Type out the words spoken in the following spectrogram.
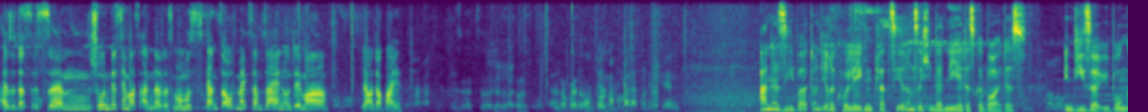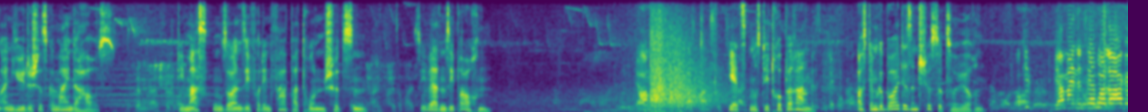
Also das ist ähm, schon ein bisschen was anderes. Man muss ganz aufmerksam sein und immer ja, dabei. Anne Siebert und ihre Kollegen platzieren sich in der Nähe des Gebäudes. In dieser Übung ein jüdisches Gemeindehaus. Die Masken sollen sie vor den Fahrpatronen schützen. Sie werden sie brauchen. Jetzt muss die Truppe ran. Aus dem Gebäude sind Schüsse zu hören. Okay, wir haben eine Terrorlage.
